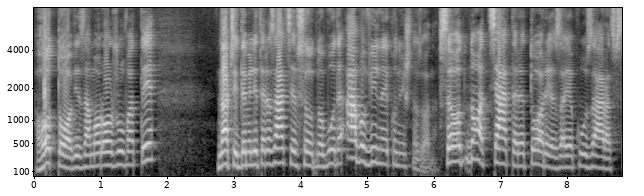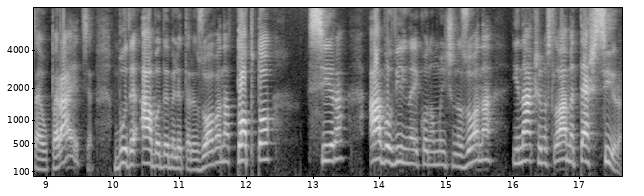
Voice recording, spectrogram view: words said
готові заморожувати. Значить, демілітаризація все одно буде або вільна економічна зона. Все одно ця територія, за яку зараз все опирається, буде або демілітаризована, тобто сіра, або вільна економічна зона, інакшими словами, теж сіра.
